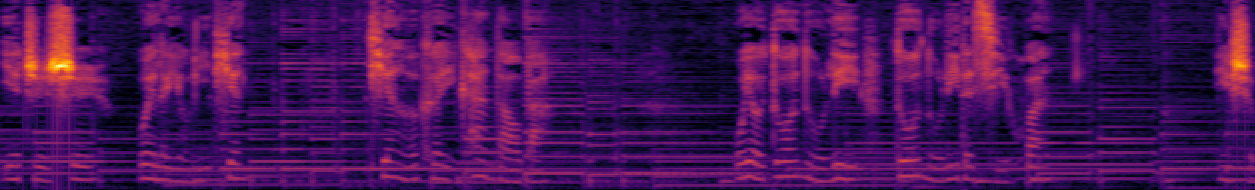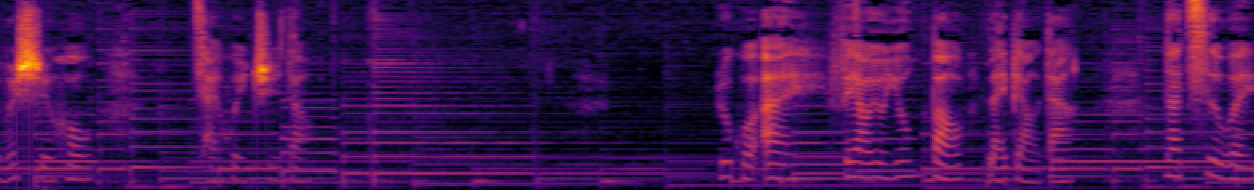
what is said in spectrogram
也只是为了有一天，天鹅可以看到吧。我有多努力，多努力的喜欢，你什么时候才会知道？如果爱非要用拥抱来表达，那刺猬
